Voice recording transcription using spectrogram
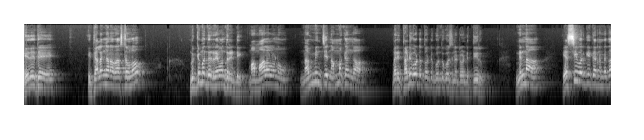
ఏదైతే ఈ తెలంగాణ రాష్ట్రంలో ముఖ్యమంత్రి రేవంత్ రెడ్డి మా మాలలను నమ్మించి నమ్మకంగా మరి తడిగొడ్డతోటి గొంతుకోసినటువంటి తీరు. నిన్న ఎస్సీ వర్గీకరణ మీద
